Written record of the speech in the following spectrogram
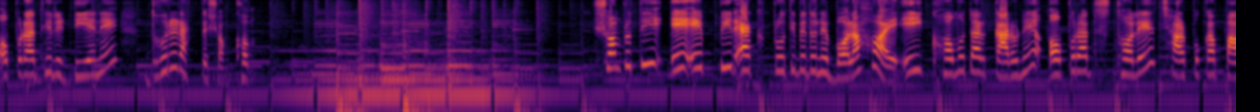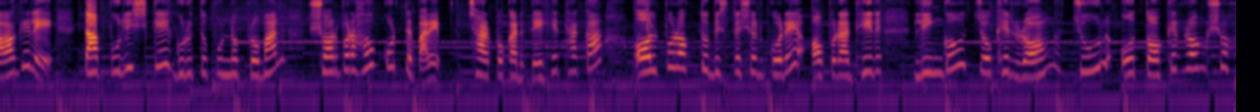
অপরাধীর ডিএনএ ধরে রাখতে সক্ষম। সম্প্রতি এএফপির এক প্রতিবেদনে বলা হয়, এই ক্ষমতার কারণে অপরাধ স্থলে ছারপোকা পাওয়া গেলে তা পুলিশকে গুরুত্বপূর্ণ প্রমাণ সরবরাহ করতে পারে। ছারপোকার দেহে থাকা অল্প রক্ত বিশ্লেষণ করে অপরাধীর লিঙ্গ, চোখের রং, চুল ও ত্বকের রং সহ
